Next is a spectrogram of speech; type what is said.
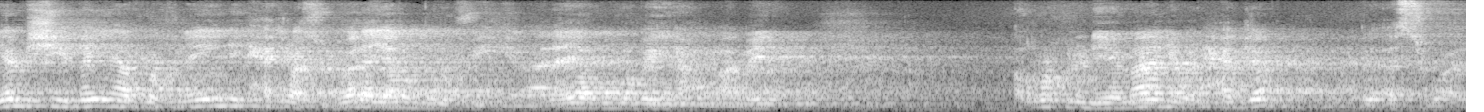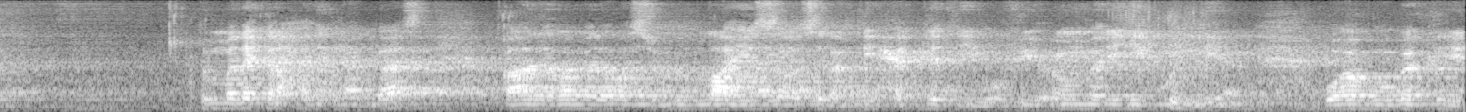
يمشي بين الركنين الحجر الأسود ولا يرمل فيهما لا يرمل بينهما بين الركن اليماني والحجر الأسود ثم ذكر حديث عباس قال رمل رسول الله صلى الله عليه وسلم في حجته وفي عمره كلها وأبو بكر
